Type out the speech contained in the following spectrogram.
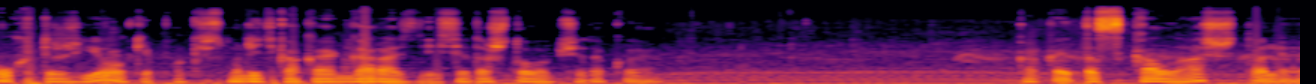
Ух ты ж, елки-палки, смотрите, какая гора здесь. Это что вообще такое? Какая-то скала, что ли?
